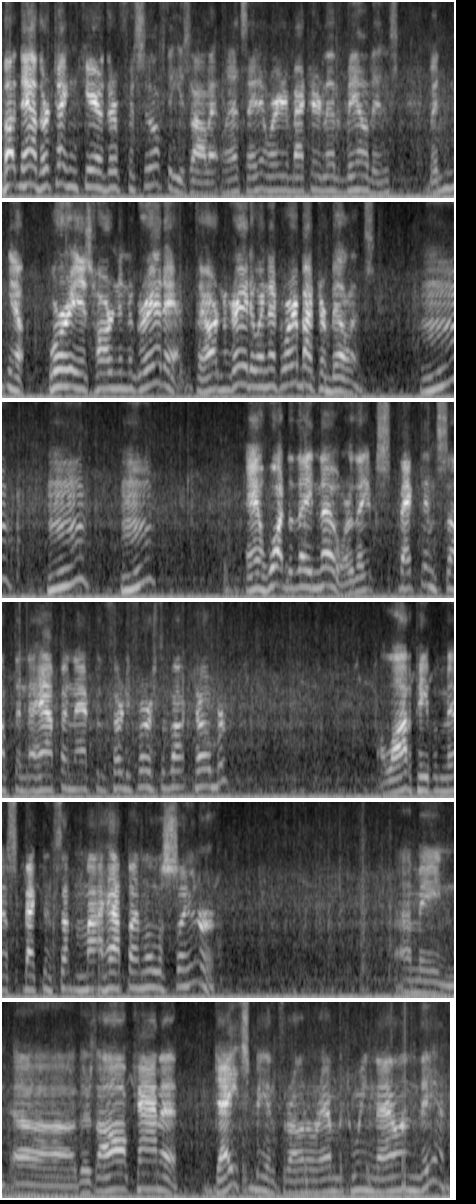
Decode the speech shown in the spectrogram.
But now they're taking care of their facilities all at once. They don't worry about their little buildings. But, you know, where is hardening the grid at? If they harden the grid, they wouldn't have to worry about their buildings. Hmm? Hmm? Hmm? And what do they know? Are they expecting something to happen after the 31st of October? A lot of people have been expecting something might happen a little sooner. I mean, uh, there's all kind of dates being thrown around between now and then.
